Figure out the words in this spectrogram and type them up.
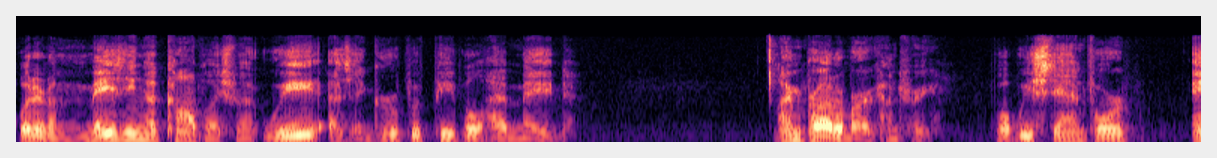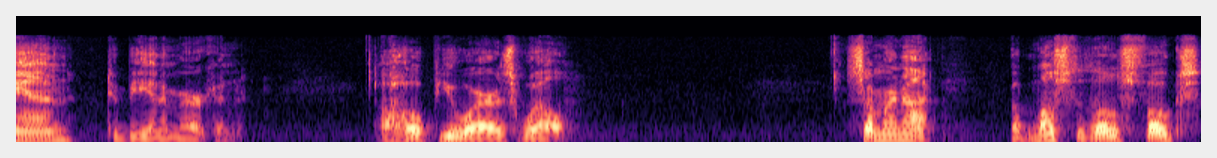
What an amazing accomplishment we as a group of people have made. I'm proud of our country, what we stand for, and to be an American. I hope you are as well. Some are not, but most of those folks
